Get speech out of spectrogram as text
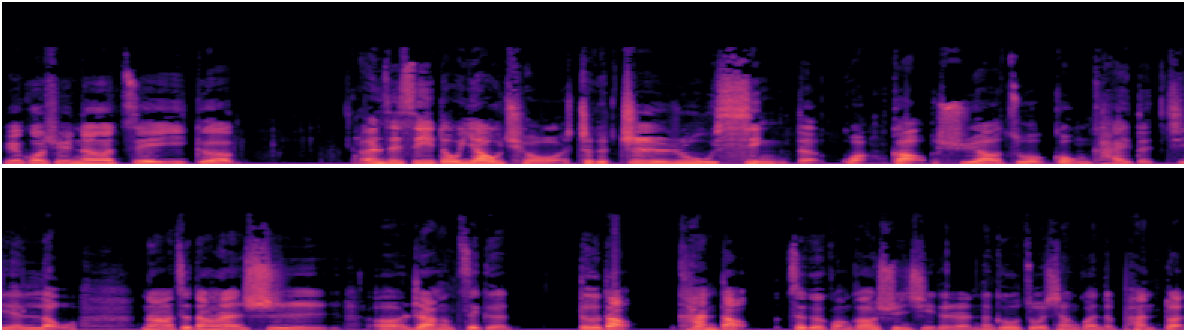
因为过去呢，这一个。NCC 都要求这个置入性的广告需要做公开的揭露，那这当然是呃让这个得到看到这个广告讯息的人能够做相关的判断。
